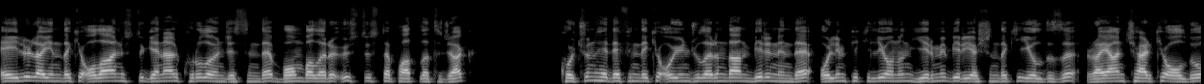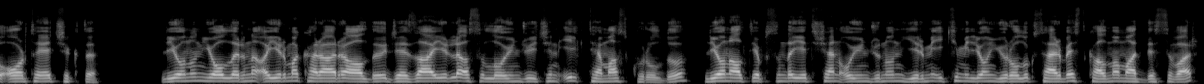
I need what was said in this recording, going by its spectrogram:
Eylül ayındaki olağanüstü genel kurul öncesinde bombaları üst üste patlatacak. Koç'un hedefindeki oyuncularından birinin de Olimpik Lyon'un 21 yaşındaki yıldızı Ryan Cherki olduğu ortaya çıktı. Lyon'un yollarını ayırma kararı aldığı Cezayirli asıllı oyuncu için ilk temas kuruldu. Lyon altyapısında yetişen oyuncunun 22 milyon euroluk serbest kalma maddesi var.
